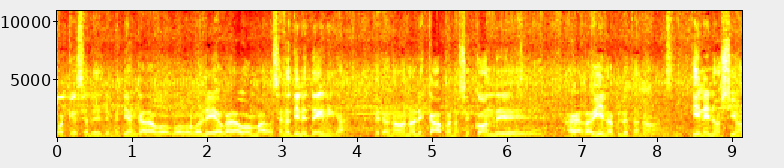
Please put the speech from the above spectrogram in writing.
porque o sea, le, le metían cada voleo, cada bomba, o sea, no tiene técnica, pero no, no le escapa, no se esconde, agarra bien la pelota, no, tiene noción.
